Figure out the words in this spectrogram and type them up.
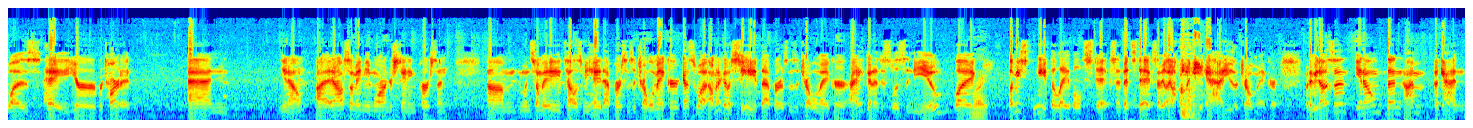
Was hey, you're retarded, and you know, I, it also made me a more understanding person. Um, when somebody tells me, "Hey, that person's a troublemaker," guess what? I'm gonna go see if that person's a troublemaker. I ain't gonna just listen to you. Like, right let me see if the label sticks. If it sticks, I'll be like, oh yeah, he's a troublemaker. But if he doesn't, you know, then I'm again,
